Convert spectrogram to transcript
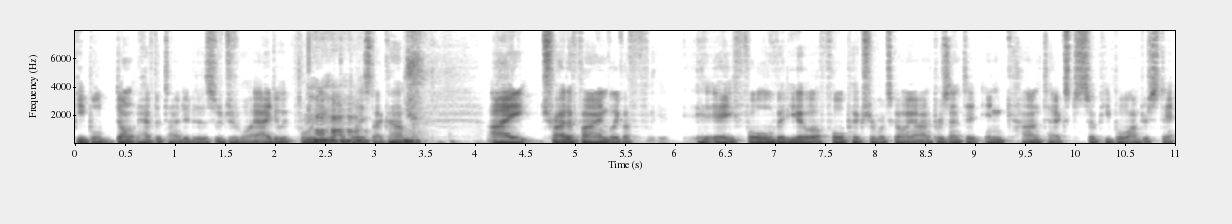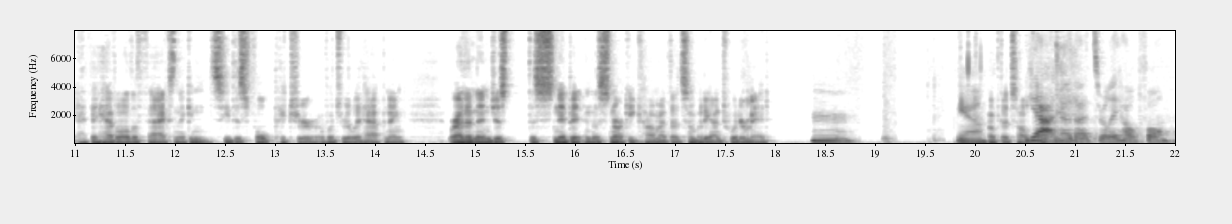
people don't have the time to do this, which is why I do it for you at theblaze.com. I try to find like a, a full video, a full picture of what's going on, and present it in context so people understand, they have all the facts and they can see this full picture of what's really happening rather than just the snippet and the snarky comment that somebody on Twitter made. Mm. Yeah. Hope that's helpful. Yeah, no, that's really helpful.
